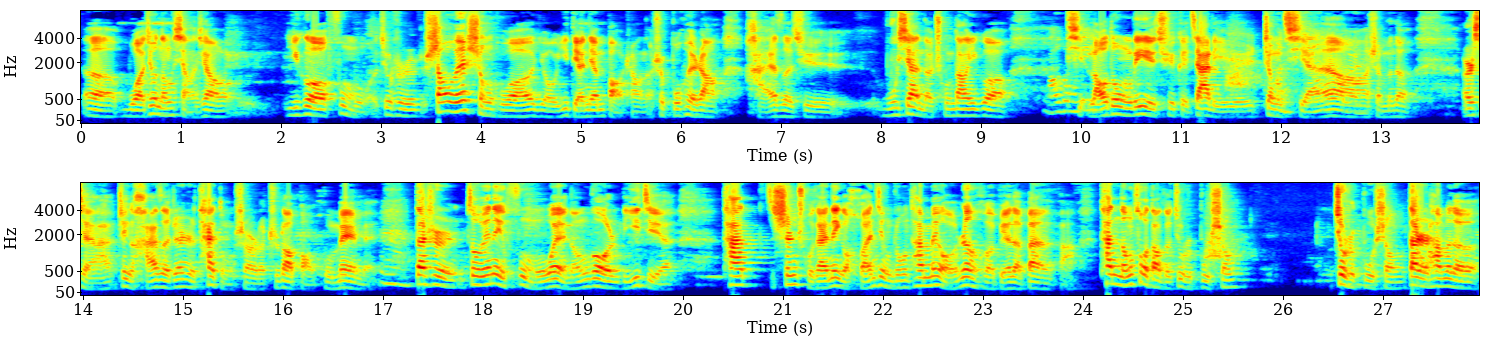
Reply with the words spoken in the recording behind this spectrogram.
呃，我就能想象。一个父母就是稍微生活有一点点保障的，是不会让孩子去无限的充当一个劳动力劳动力去给家里挣挣钱钱啊什么的。而且啊，这个孩子真是太懂事儿了，知道保护妹妹。嗯，但是作为那个父母，我也能够理解，他身处在那个环境中，他没有任何别的办法，他能做到的就是不生，就是不生。但是他们的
